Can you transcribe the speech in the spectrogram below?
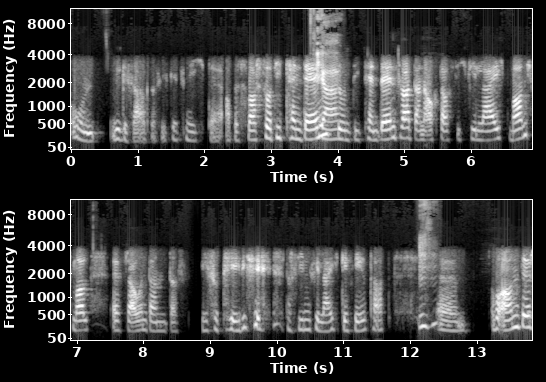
und wie gesagt, das ist jetzt nicht, äh, aber es war so die Tendenz ja. und die Tendenz war dann auch, dass sich vielleicht manchmal äh, Frauen dann das Esoterische, das ihnen vielleicht gefehlt hat, mhm. ähm, woanders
